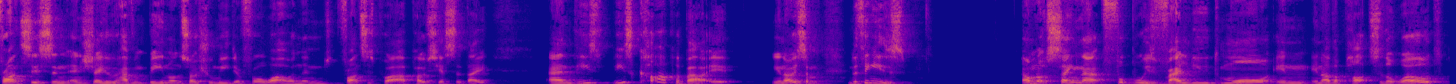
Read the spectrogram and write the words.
Francis and, and Shehu haven't been on social media for a while. And then Francis put out a post yesterday and he's he's carp about it. You know, some the thing is, I'm not saying that football is valued more in, in other parts of the world,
